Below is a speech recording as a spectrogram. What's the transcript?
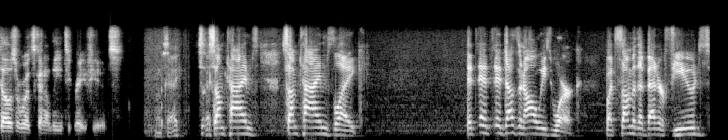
Those are what's going to lead to great feuds. Okay. Sometimes sometimes like it, it it doesn't always work but some of the better feuds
